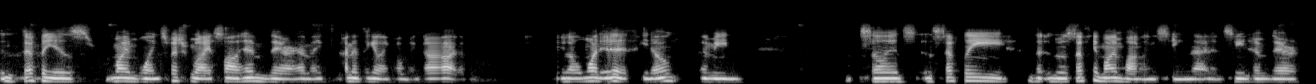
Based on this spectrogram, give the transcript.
it definitely is mind blowing, especially when I saw him there, and I kind of thinking like, oh my god, you know, what if, you know? I mean, so it's it's definitely it was definitely mind boggling seeing that and seeing him there.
